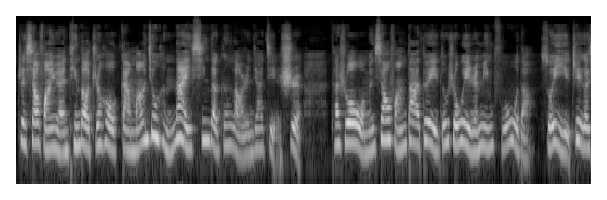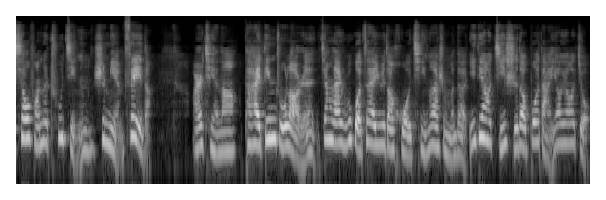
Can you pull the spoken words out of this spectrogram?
这消防员听到之后，赶忙就很耐心地跟老人家解释，他说：“我们消防大队都是为人民服务的，所以这个消防的出警是免费的。”而且呢，他还叮嘱老人，将来如果再遇到火情啊什么的，一定要及时的拨打幺幺九，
